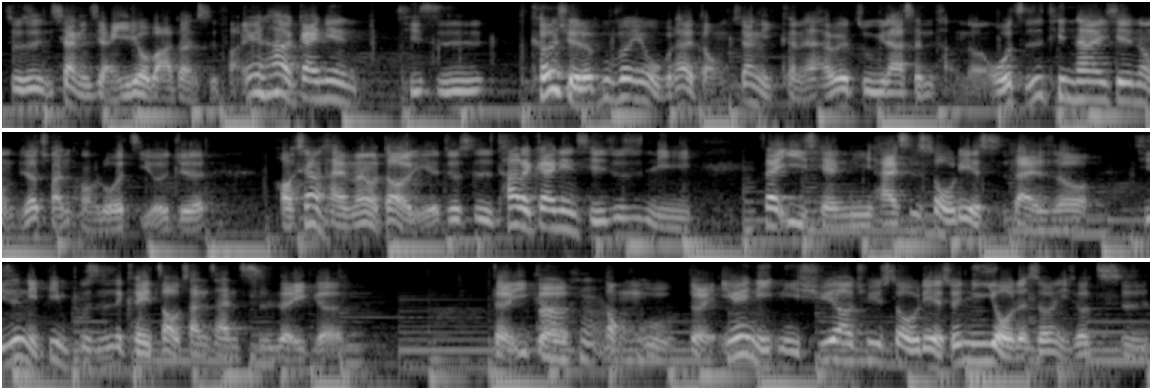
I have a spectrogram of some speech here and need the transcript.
就是像你讲一六八断食法，因为它的概念其实科学的部分因为我不太懂，像你可能还会注意它升糖的，我只是听它一些那种比较传统的逻辑，我就觉得。好像还蛮有道理的，就是它的概念其实就是你在以前你还是狩猎时代的时候，其实你并不是可以照三餐吃的一个的一个动物，对，因为你你需要去狩猎，所以你有的时候你就吃，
